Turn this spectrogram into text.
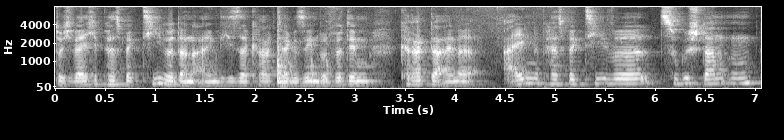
durch welche Perspektive dann eigentlich dieser Charakter gesehen wird. Wird dem Charakter eine eigene Perspektive zugestanden?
